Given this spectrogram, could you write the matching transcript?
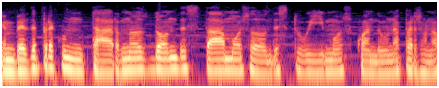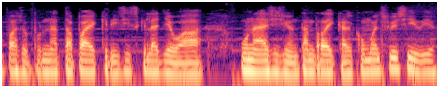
En vez de preguntarnos dónde estamos o dónde estuvimos cuando una persona pasó por una etapa de crisis que la llevó a una decisión tan radical como el suicidio,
